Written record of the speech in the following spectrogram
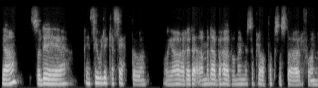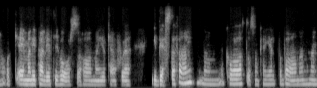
ja, så det finns olika sätt att, att göra det där, men där behöver man ju såklart också stöd från, och är man i palliativ vård så har man ju kanske i bästa fall någon kurator som kan hjälpa barnen, men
